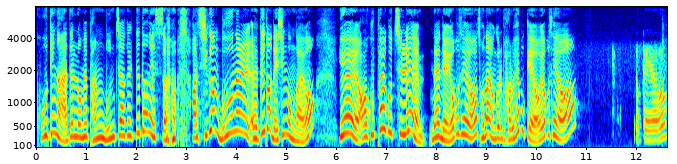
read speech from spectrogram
고딩 아들놈의 방 문짝을 뜯어냈어요. 아, 지금 문을 뜯어내신 건가요? 예, 아, 9897님. 네네, 여보세요. 전화 연결을 바로 해볼게요. 여보세요? 여보세요?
